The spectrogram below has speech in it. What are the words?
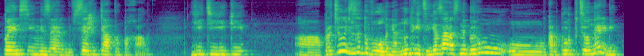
пенсії мізерні, все життя пропахали. Є ті, які працюють з задоволенням. Ну дивіться, я зараз не беру о, там корупціонерів від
